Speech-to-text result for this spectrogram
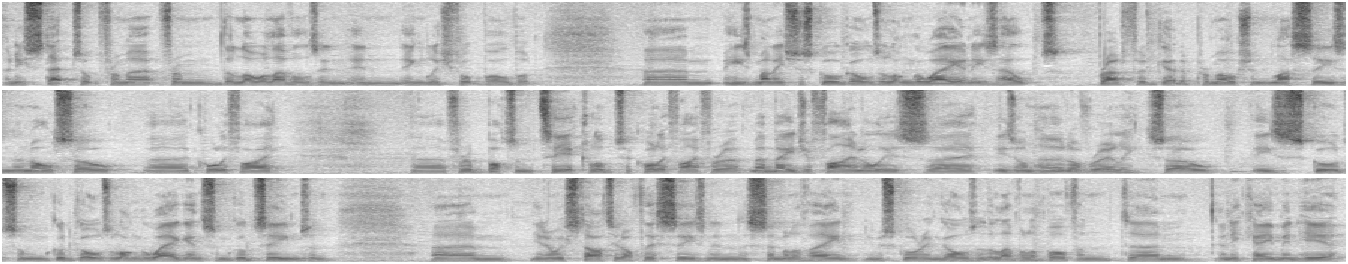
and he stepped up from a, from the lower levels in, in English football but Um, he's managed to score goals along the way and he's helped Bradford get a promotion last season and also uh, qualify uh, for a bottom tier club to qualify for a, a major final is uh, is unheard of really. So he's scored some good goals along the way against some good teams and um, you know he started off this season in a similar vein. He was scoring goals at the level above and um, and he came in here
